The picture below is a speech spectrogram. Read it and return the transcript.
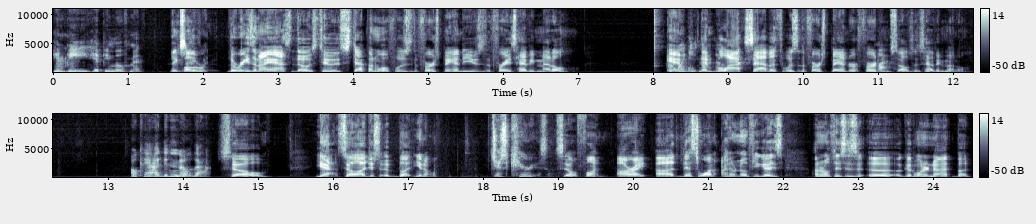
hippie hippie movement. Exactly. Well, the, the reason I asked those two is Steppenwolf was the first band to use the phrase heavy metal. Oh, I And, did not and know Black Sabbath was the first band to refer to Black- themselves as heavy metal. Okay, I didn't know that. So, yeah. So I just, uh, but you know, just curious. So fun. All right. Uh, this one, I don't know if you guys, I don't know if this is a, a good one or not, but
